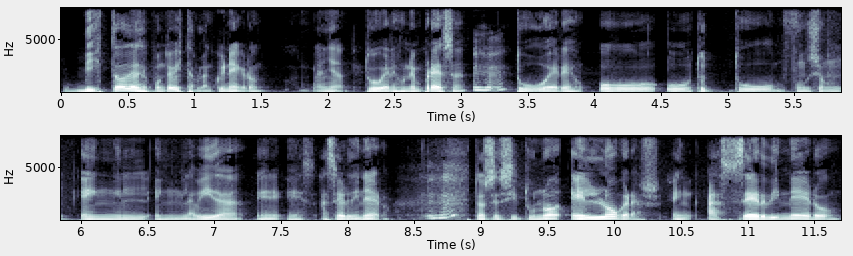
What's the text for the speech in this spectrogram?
visto desde el punto de vista blanco y negro, tú eres una empresa, tú eres, u- tu, tu función en, el- en la vida eh, es hacer dinero. Entonces, si tú no eh, logras en hacer dinero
